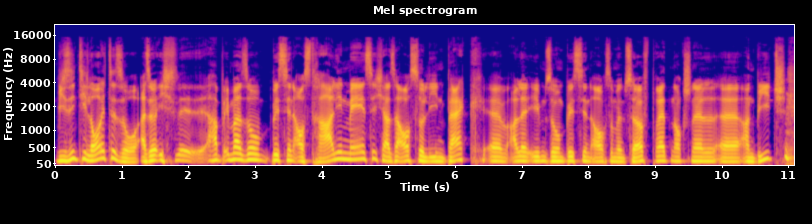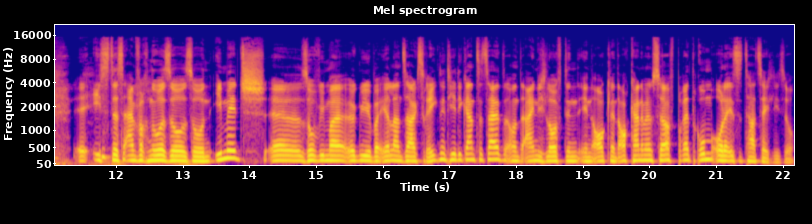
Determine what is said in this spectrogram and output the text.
Wie sind die Leute so? Also ich äh, habe immer so ein bisschen Australienmäßig, also auch so Lean Back, äh, alle eben so ein bisschen auch so mit dem Surfbrett noch schnell äh, an Beach. äh, ist das einfach nur so so ein Image, äh, so wie man irgendwie über Irland sagt, es regnet hier die ganze Zeit und eigentlich läuft in, in Auckland auch keiner mit dem Surfbrett rum oder ist es tatsächlich so?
